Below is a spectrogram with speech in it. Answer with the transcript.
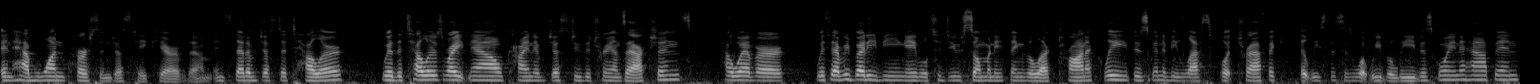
and have one person just take care of them instead of just a teller, where the tellers right now kind of just do the transactions. However, with everybody being able to do so many things electronically, there's going to be less foot traffic. At least this is what we believe is going to happen.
